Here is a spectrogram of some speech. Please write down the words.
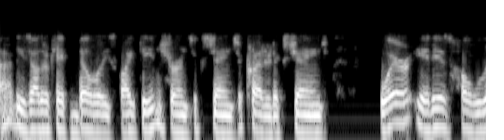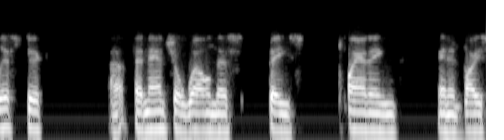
uh, these other capabilities like the insurance exchange, the credit exchange, where it is holistic uh, financial wellness based planning and advice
